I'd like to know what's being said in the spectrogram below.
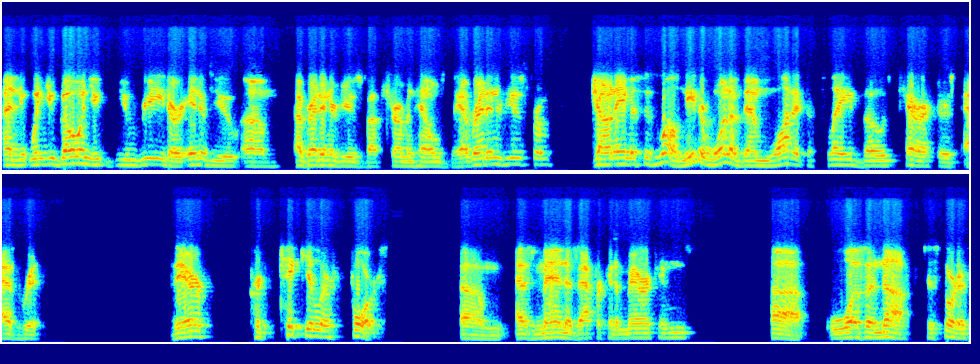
and when you go and you, you read or interview, um, I've read interviews about Sherman Hemsley. I've read interviews from John Amos as well. Neither one of them wanted to play those characters as written their particular force um, as men, as African Americans, uh, was enough to sort of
